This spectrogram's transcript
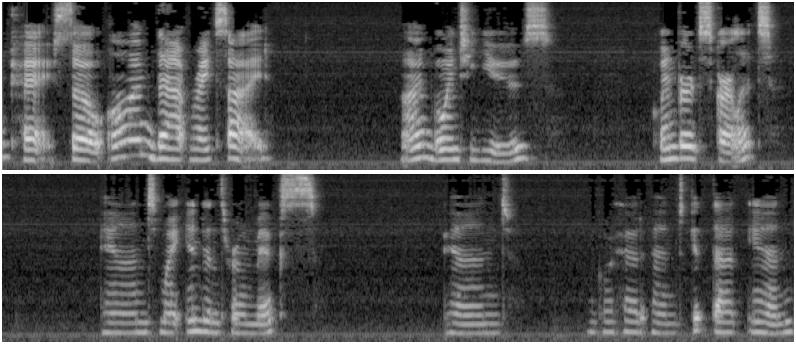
Okay, so on that right side, I'm going to use Quin Burnt Scarlet and my Indanthrone mix. And I'll go ahead and get that in.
